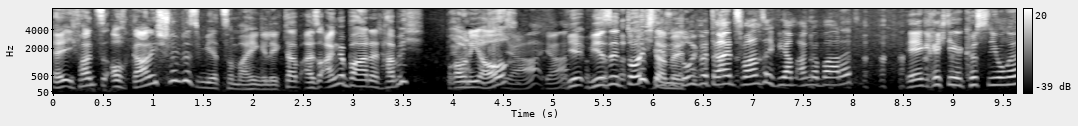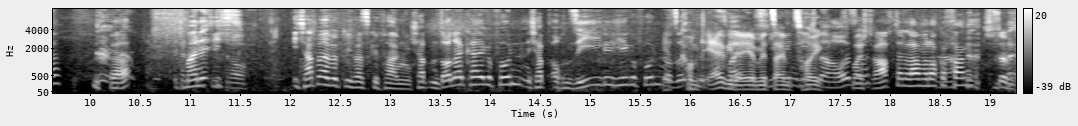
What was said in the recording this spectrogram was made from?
Äh, ich fand es auch gar nicht schlimm, dass ich mir jetzt nochmal hingelegt habe. Also angebadet habe ich. Brownie auch. Ja, ja. Wir, wir sind durch Wir damit. sind durch mit 23, wir haben angebadet. Ey, richtige Küstenjunge. Ja. Ich meine, ich, ich habe ja wirklich was gefangen. Ich habe einen Donnerkeil gefunden, ich habe auch einen Seeigel hier gefunden. Also Jetzt kommt mit er wieder hier mit seinem Zeug. Zwei Strafzettel haben wir noch gefangen. Stimmt.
